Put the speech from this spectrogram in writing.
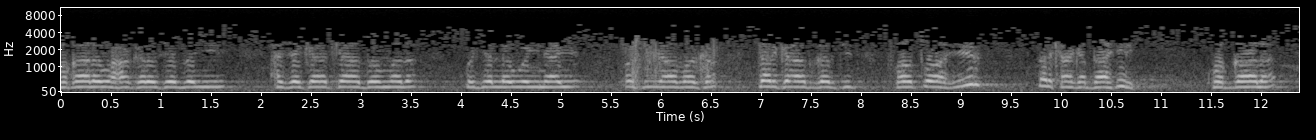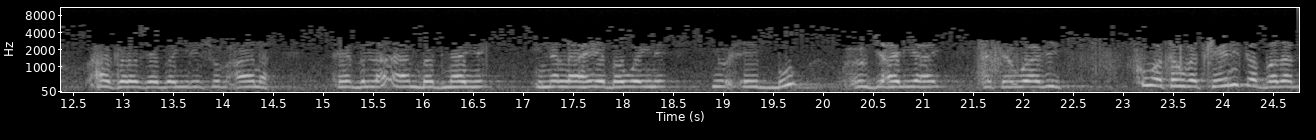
waqaala waxaa kaloo seeba yihi xasakaadka addoommada wajalla weynaaye wasiyaabaka dharka aada qabtid fatahir dharkaaga daahiri wa qaala waxaa kaloo seeba yihi subxaana eebla-aan badnaaye ina allaaha eebba weyne yuxibu wuxuu jecel yahay atawaabiin kuwa towbad keenida badan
